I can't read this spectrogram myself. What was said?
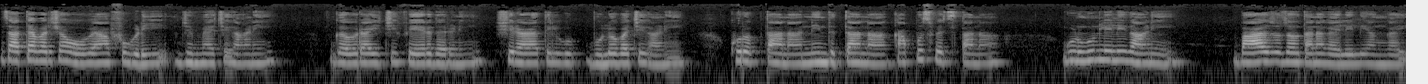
जात्यावरच्या ओव्या फुगडी जिम्म्याची गाणी गौराईची फेरधरणी शिराळातील भुलोबाची गाणी खुरपताना निंदताना कापूस वेचताना गुणगुणलेली गाणी बाळ जुजवताना गायलेली अंगाई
